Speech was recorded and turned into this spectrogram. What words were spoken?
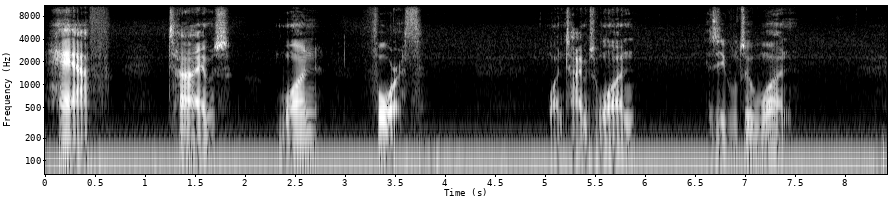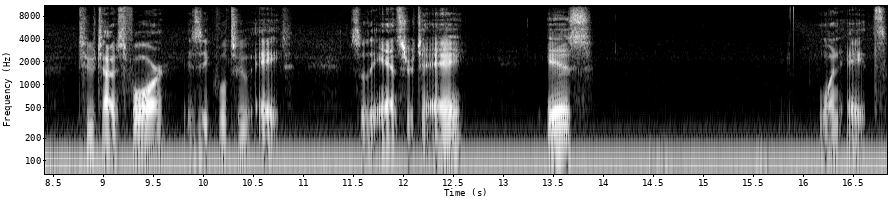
half times 1 fourth. 1 times 1 is equal to 1. 2 times 4 is equal to 8. So the answer to A is 1 eighth.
